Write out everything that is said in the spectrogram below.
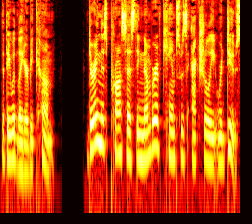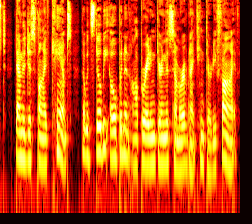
that they would later become. During this process, the number of camps was actually reduced, down to just five camps that would still be open and operating during the summer of 1935.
